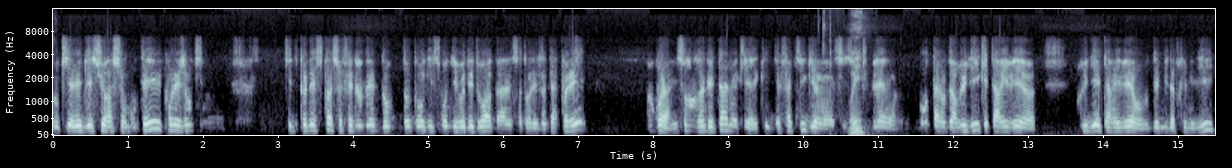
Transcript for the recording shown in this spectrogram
Donc, il y a des blessures à surmonter. Pour les gens qui, qui ne connaissent pas ce phénomène d'engourdissement au niveau des doigts, ben, ça doit les interpeller. Donc voilà, ils sont dans un état là, qui, qui, de fatigue euh, physique, oui. euh, mentale. On a Rudy qui est arrivé, euh, Rudy est arrivé en début d'après-midi.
